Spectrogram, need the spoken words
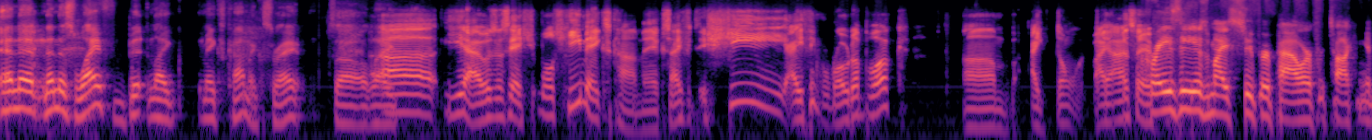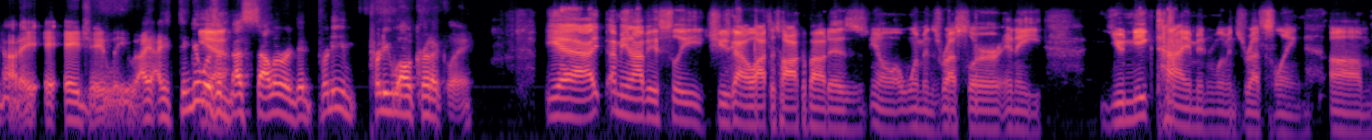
and then then his wife bit like makes comics, right? So like, uh, yeah, I was gonna say, well, he makes comics. I she I think wrote a book. Um, I don't. I honestly crazy is my superpower for talking about a- a- AJ Lee. I, I think it was yeah. a bestseller or did pretty pretty well critically. Yeah, I, I, mean, obviously, she's got a lot to talk about as you know a women's wrestler in a unique time in women's wrestling, um,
